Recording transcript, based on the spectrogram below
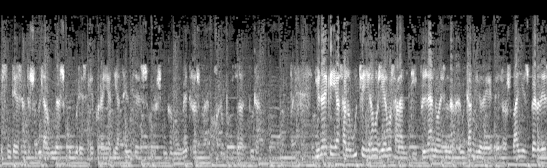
Es interesante subir algunas cumbres que hay por ahí adyacentes, sobre los 5.000 metros, para coger un poquito de altura. Y una vez que llegas a Lobuche, llegamos, llegamos al altiplano, es una- un cambio de, de los valles verdes,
